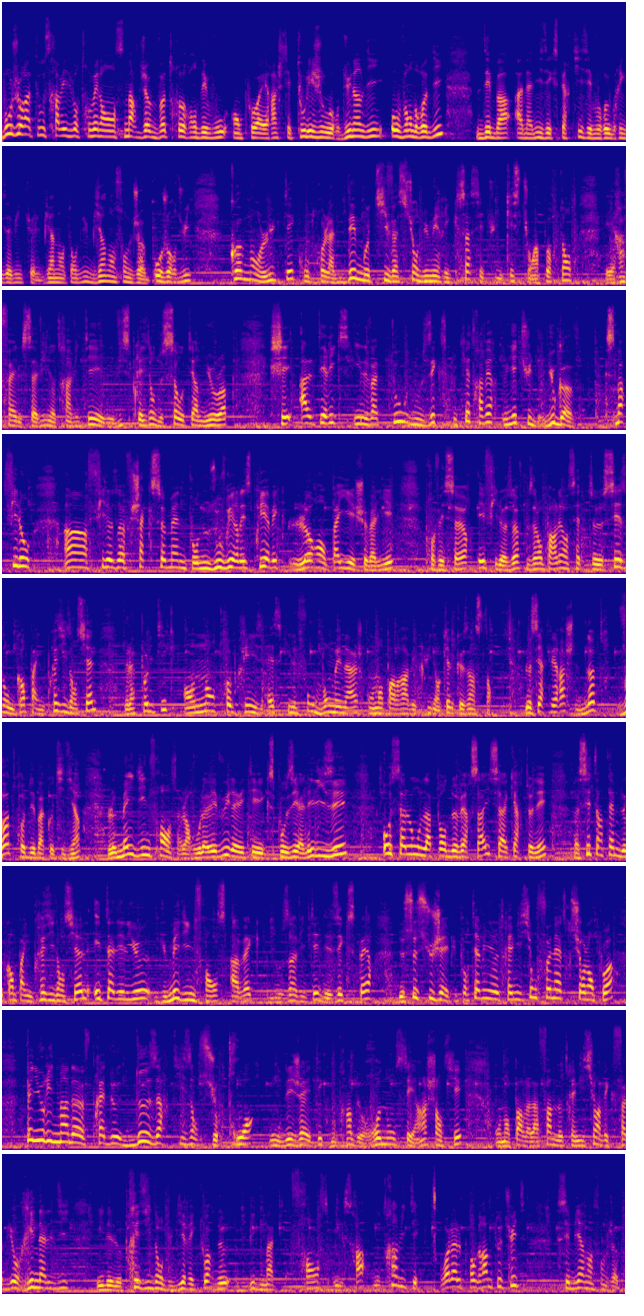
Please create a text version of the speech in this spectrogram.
Bonjour à tous, ravi de vous retrouver dans Smart Job, votre rendez-vous emploi RH. C'est tous les jours, du lundi au vendredi. Débat, analyse, expertise et vos rubriques habituelles, bien entendu, bien dans son job. Aujourd'hui, comment lutter contre la démotivation numérique? Ça, c'est une question importante. Et Raphaël Savi, notre invité, est vice-président de Southern Europe chez Alterix. Il va tout nous expliquer à travers une étude YouGov. Smart Philo, un philosophe chaque semaine pour nous ouvrir l'esprit avec Laurent Paillet-Chevalier, professeur et philosophe. Nous allons parler en cette saison de campagne présidentielle de la politique en entreprise. Est-ce qu'ils font bon ménage? On en parlera avec lui dans quelques instants. Le cercle RH, notre, votre débat quotidien, le Made in France. Alors vous l'avez vu, il a été exposé à l'Elysée, au salon de la Porte de Versailles, ça a cartonné. C'est un thème de campagne présidentielle, état des lieux du Made in France avec nos invités, des experts de ce sujet. Et puis pour terminer notre émission, fenêtre sur l'emploi, pénurie de main-d'œuvre, près de deux artisans sur trois ont déjà été contraints de renoncer à un chantier. On en parle à la fin de notre émission avec Fabio Rinaldi. Il est le président du directoire de Big Mac France. Il sera notre invité. Voilà le programme tout de suite. C'est bien dans son job.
